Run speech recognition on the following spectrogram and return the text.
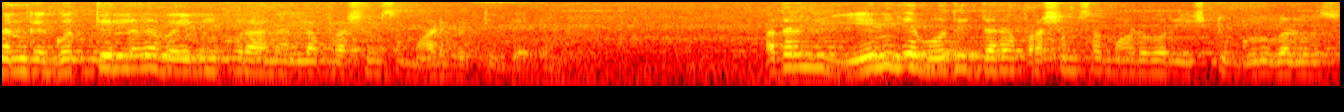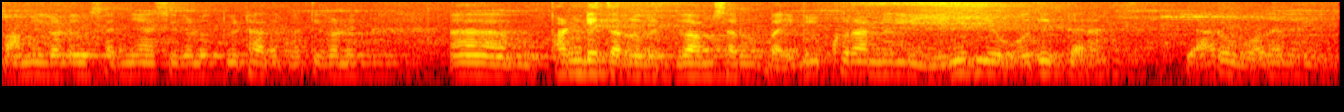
ನಮಗೆ ಗೊತ್ತಿಲ್ಲದೆ ಬೈಬಲ್ ಕುರಾನೆಲ್ಲ ಪ್ರಶಂಸೆ ಮಾಡಿಬಿಟ್ಟಿದ್ದೇವೆ. ಅದರಲ್ಲಿ ಏನಿದೆ ಓದಿದ್ದರ ಪ್ರಶಂಸೆ ಮಾಡುವರು ಇಷ್ಟು ಗುರುಗಳು, ಸ್ವಾಮಿಗಳು, ಸನ್ಯಾಸಿಗಳು, ಪೀಠಾಧಿಪತಿಗಳು ಪಂಡಿತರು, ವಿದ್ವಾಂಸರು, ಬೈಬಲ್ ಕುರಾನಲ್ಲಿ ಏನಿದೆಯೋ ಓದಿದ್ದರ ಯಾರೂ ಓದಲೇ ಇಲ್ಲ.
